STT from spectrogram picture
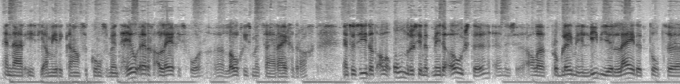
En daar is die Amerikaanse consument heel erg allergisch voor. Uh, logisch met zijn rijgedrag. En zo zie je dat alle onrust in het Midden-Oosten... en dus uh, alle problemen in Libië leiden tot uh,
